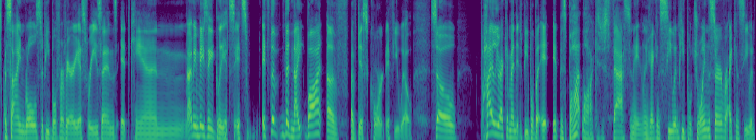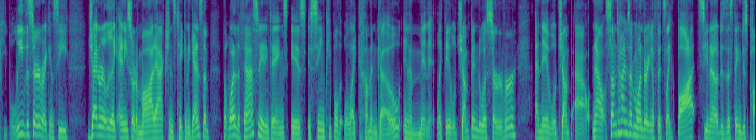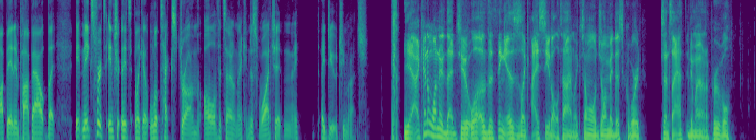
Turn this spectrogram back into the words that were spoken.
assign roles to people for various reasons. It can I mean basically it's it's it's the the Nightbot of of Discord, if you will. So highly recommend it to people, but it, it this bot log is just fascinating. Like I can see when people join the server, I can see when people leave the server, I can see generally like any sort of mod actions taken against them. But one of the fascinating things is is seeing people that will like come and go in a minute. Like they will jump into a server and they will jump out. Now, sometimes I'm wondering if it's like bots, you know, does this thing just pop in and pop out? But it makes for its inter- it's like a little text drum all of its own. I can just watch it and I I do too much. Yeah, I kind of wondered that too. Well, uh, the thing is, is like I see it all the time. Like someone will join my Discord since I have to do my own approval.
